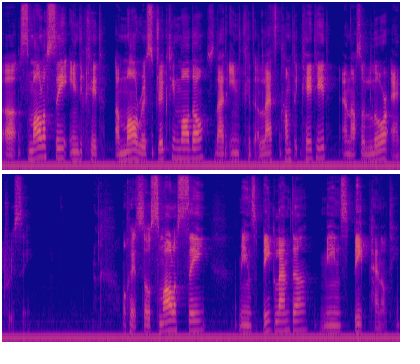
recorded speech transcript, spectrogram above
uh, smaller C indicate a more restricting model, so that indicate a less complicated and also lower accuracy. Okay, so smaller C means big lambda means big penalty.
